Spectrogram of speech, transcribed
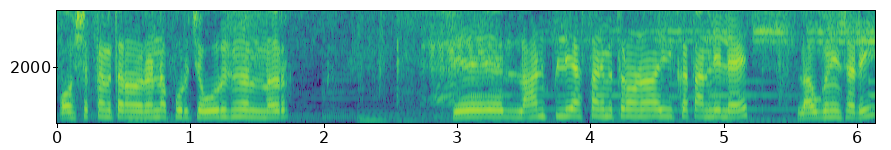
पाहू शकता मित्रांनो रेणापूरचे ओरिजिनल नर ते लहान पिल्ली असताना मित्रांनो विकत आणलेले आहेत लावगणीसाठी.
